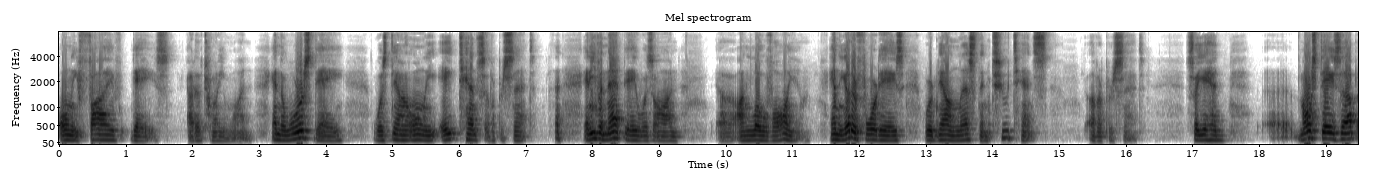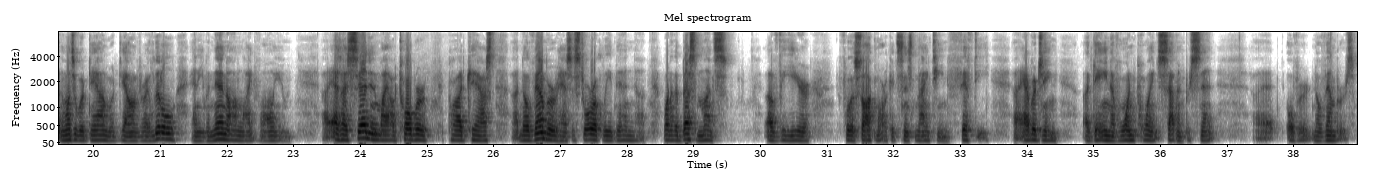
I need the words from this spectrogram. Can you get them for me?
only 5 days out of 21. And the worst day was down only 8 tenths of a percent. and even that day was on, uh, on low volume. And the other four days were down less than 2 tenths of a percent. So you had uh, most days up, and the ones that were down were down very little, and even then on light volume. Uh, as I said in my October podcast, uh, November has historically been uh, one of the best months of the year for the stock market since 1950, uh, averaging a gain of 1.7% uh, over November's.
